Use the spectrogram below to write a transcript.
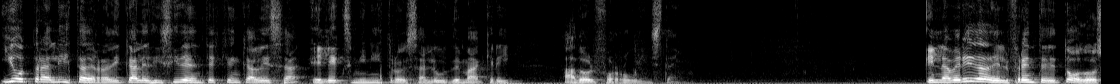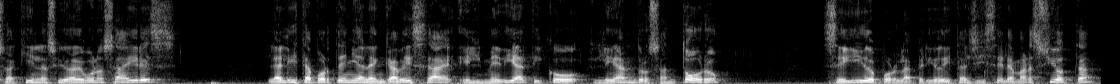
y otra lista de radicales disidentes que encabeza el ex ministro de Salud de Macri, Adolfo Rubinstein. En la vereda del Frente de Todos, aquí en la ciudad de Buenos Aires, la lista porteña la encabeza el mediático Leandro Santoro, seguido por la periodista Gisela Marciota,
